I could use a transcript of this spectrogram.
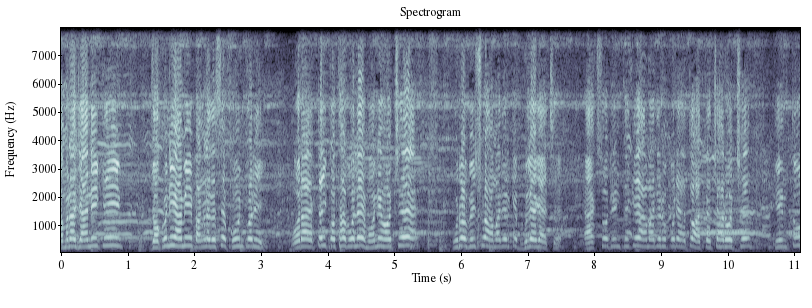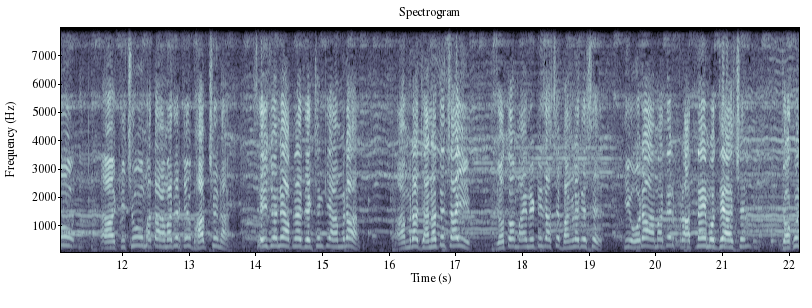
আমরা জানি কি, যখনই আমি বাংলাদেশে ফোন করি, ওরা একটাই কথা বলে, মনে হচ্ছে পুরো বিশ্ব আমাদেরকে ভুলে গেছে। একশো দিন থেকে আমাদের উপরে এত অত্যাচার হচ্ছে, কিন্তু কিছু মাতা আমাদের কেউ ভাবছে না। সেই জন্য আপনারা দেখছেন কি, আমরা আমরা জানাতে চাই, যত মাইনরিটিস আছে বাংলাদেশে, কি ওরা আমাদের প্রার্থনার মধ্যে আছেন। যখন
